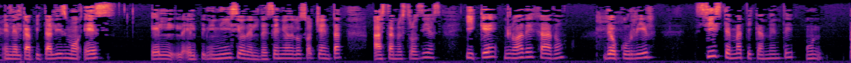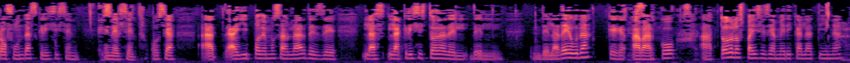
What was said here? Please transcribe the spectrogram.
en el capitalismo es el, el inicio del decenio de los 80 hasta nuestros días y que no ha dejado de ocurrir sistemáticamente un, profundas crisis en, en, el centro. O sea, ahí podemos hablar desde la crisis toda del, del, de la deuda que abarcó a todos los países de América Latina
